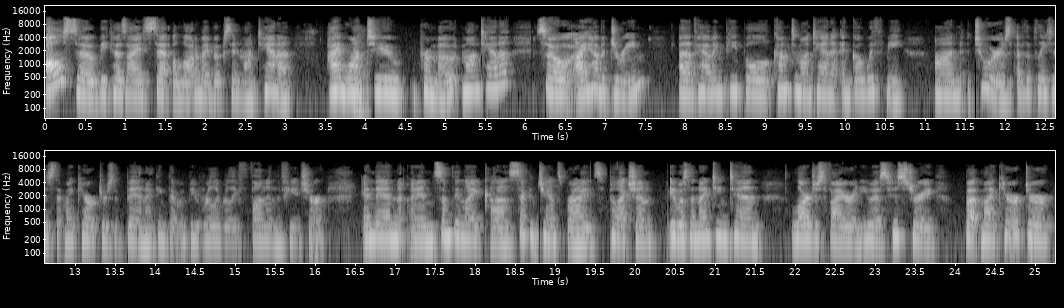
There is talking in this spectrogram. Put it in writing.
also because I set a lot of my books in Montana, I want to promote Montana. So I have a dream of having people come to Montana and go with me on tours of the places that my characters have been. I think that would be really, really fun in the future. And then in something like uh, Second Chance Brides collection, it was the 1910 largest fire in U.S. history, but my character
